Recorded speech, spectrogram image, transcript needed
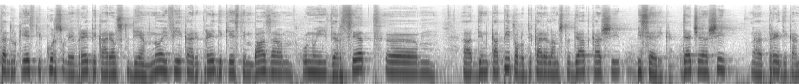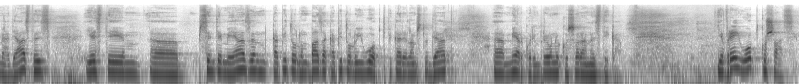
Pentru că este cursul evrei pe care îl studiem noi. Fiecare predic este în baza unui verset uh, din capitolul pe care l-am studiat ca și biserică. De aceea și uh, predica mea de astăzi este, uh, se întemeiază în, capitolul, în baza capitolului 8 pe care l-am studiat miercuri împreună cu sora Năstica. Evrei 8 cu 6.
